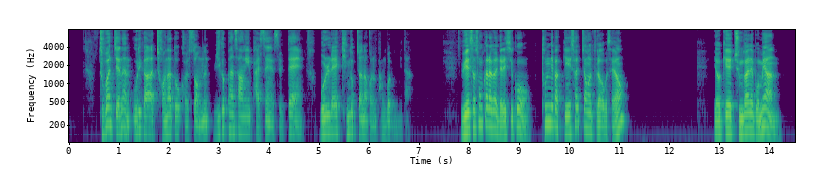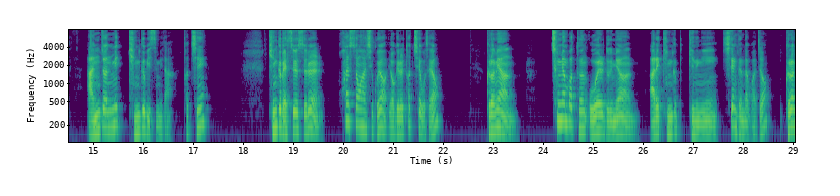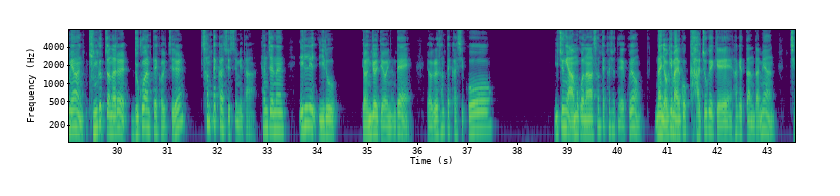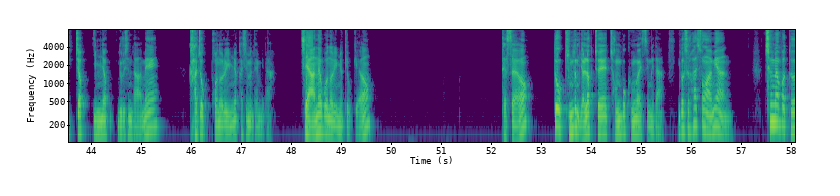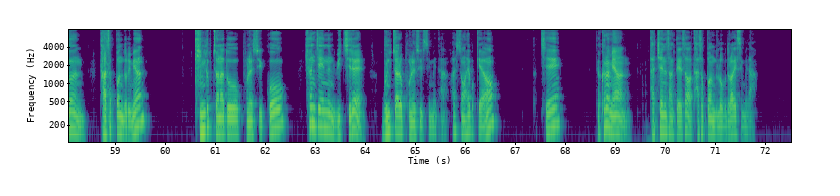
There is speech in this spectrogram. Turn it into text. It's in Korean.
두 번째는 우리가 전화도 걸 수 없는 위급한 상황이 발생했을 때 몰래 긴급 전화 거는 방법입니다. 위에서 손가락을 내리시고 톱니바퀴 설정을 들어가 보세요. 여기에 중간에 보면 안전 및 긴급이 있습니다. 터치. 긴급 SOS를 활성화하시고요. 여기를 터치해 보세요. 그러면 측면 버튼 OL 누르면 아래 긴급 기능이 실행된다고 하죠. 그러면 긴급 전화를 누구한테 걸지를 선택할 수 있습니다. 현재는 112로 연결되어 있는데 여기를 선택하시고 이 중에 아무거나 선택하셔도 되겠고요. 난 여기 말고 가족에게 하겠다 한다면 직접 입력 누르신 다음에 가족 번호를 입력하시면 됩니다. 제 아내 번호를 입력해 볼게요. 됐어요. 또 긴급 연락처에 정보 공유가 있습니다. 이것을 활성화하면 측면 버튼 다섯 번 누르면 긴급 전화도 보낼 수 있고 현재 있는 위치를 문자로 보낼 수 있습니다. 활성화 해볼게요. 터치. 자, 그러면 닫혀 있는 상태에서 다섯 번 눌러보도록 하겠습니다.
